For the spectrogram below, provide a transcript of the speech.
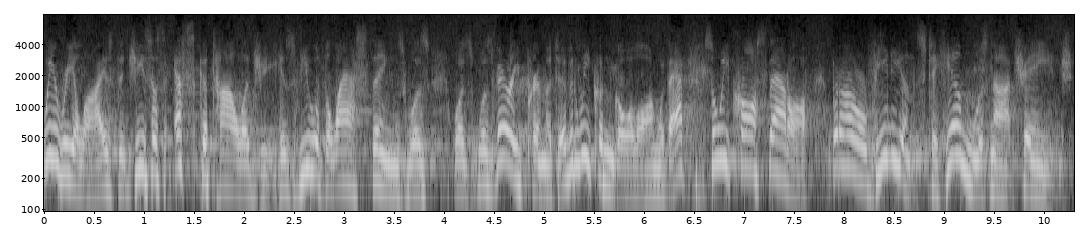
we realized that Jesus' eschatology, his view of the last things, was, was, was very primitive, and we couldn't go along with that, so we crossed that off. But our obedience to him was not changed.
